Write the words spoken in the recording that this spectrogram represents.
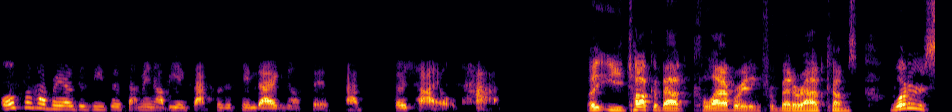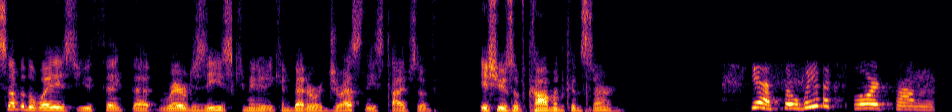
also have rare diseases that may not be exactly the same diagnosis as their child has. Uh, you talk about collaborating for better outcomes. What are some of the ways you think that rare disease community can better address these types of issues of common concern? Yeah, so we've explored some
